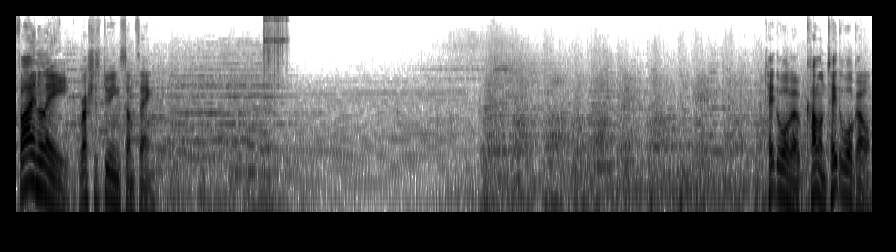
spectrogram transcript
Finally! Russia's doing something. Take the goal. Come on, take the war goal.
